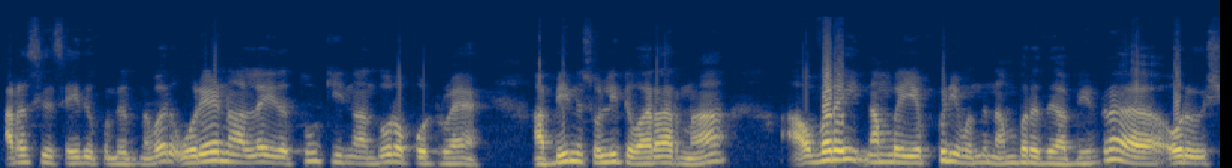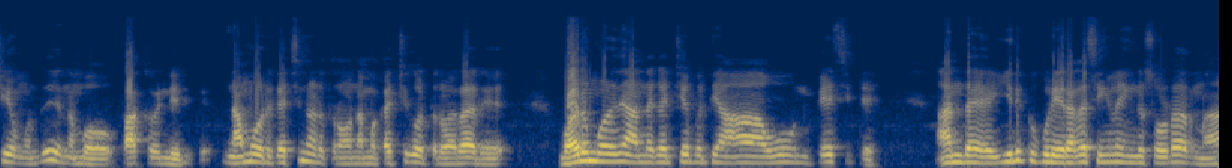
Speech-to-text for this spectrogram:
அரசியல் செய்து கொண்டிருந்தவர் ஒரே நாளில் இதை தூக்கி நான் தூரம் போட்டுருவேன் அப்படின்னு சொல்லிட்டு வராருன்னா அவரை நம்ம எப்படி வந்து நம்புறது அப்படின்ற ஒரு விஷயம் வந்து நம்ம பார்க்க வேண்டியிருக்கு. நம்ம ஒரு கட்சி நடத்துறோம் நம்ம கட்சிக்கு ஒருத்தர் வராரு வரும்பொழுதே அந்த கட்சியை பத்தி ஆ ஊன்னு பேசிட்டு அந்த இருக்கக்கூடிய ரகசியங்களை இங்க சொல்றாருன்னா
